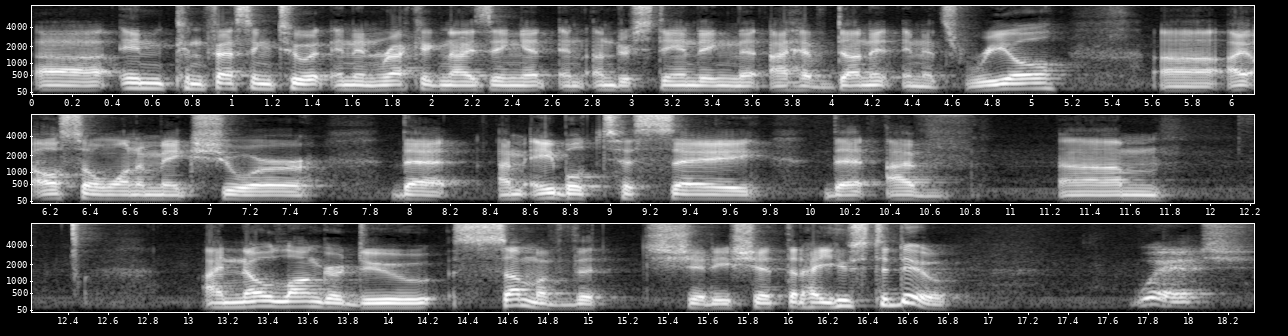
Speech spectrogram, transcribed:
uh, in confessing to it and in recognizing it and understanding that I have done it and it's real, uh, I also want to make sure that I'm able to say that I've um, I no longer do some of the shitty shit that I used to do, which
